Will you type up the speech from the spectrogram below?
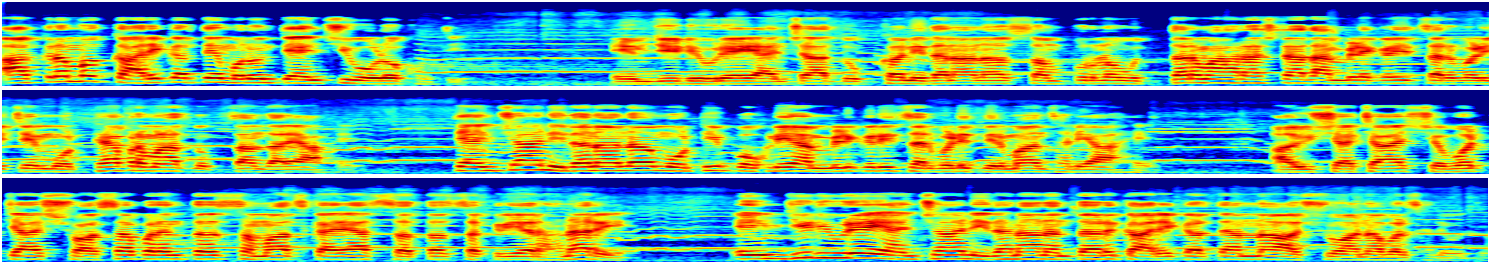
आक्रमक कार्यकर्ते म्हणून त्यांची ओळख होती. एम. जी. ढिवरे यांच्या दुःख निधनानं संपूर्ण उत्तर महाराष्ट्रात आंबेडकरी चळवळीचे मोठ्या प्रमाणात नुकसान झाले आहे. त्यांच्या निधनानं मोठी पोकळी आंबेडकरी चळवळीत निर्माण झाली आहे. आयुष्याच्या शेवटच्या श्वासापर्यंत समाजकार्यात सतत सक्रिय राहणारे एन जी ढिवरे यांच्या निधनानंतर कार्यकर्त्यांना अश्रू अनावर झाले होते.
